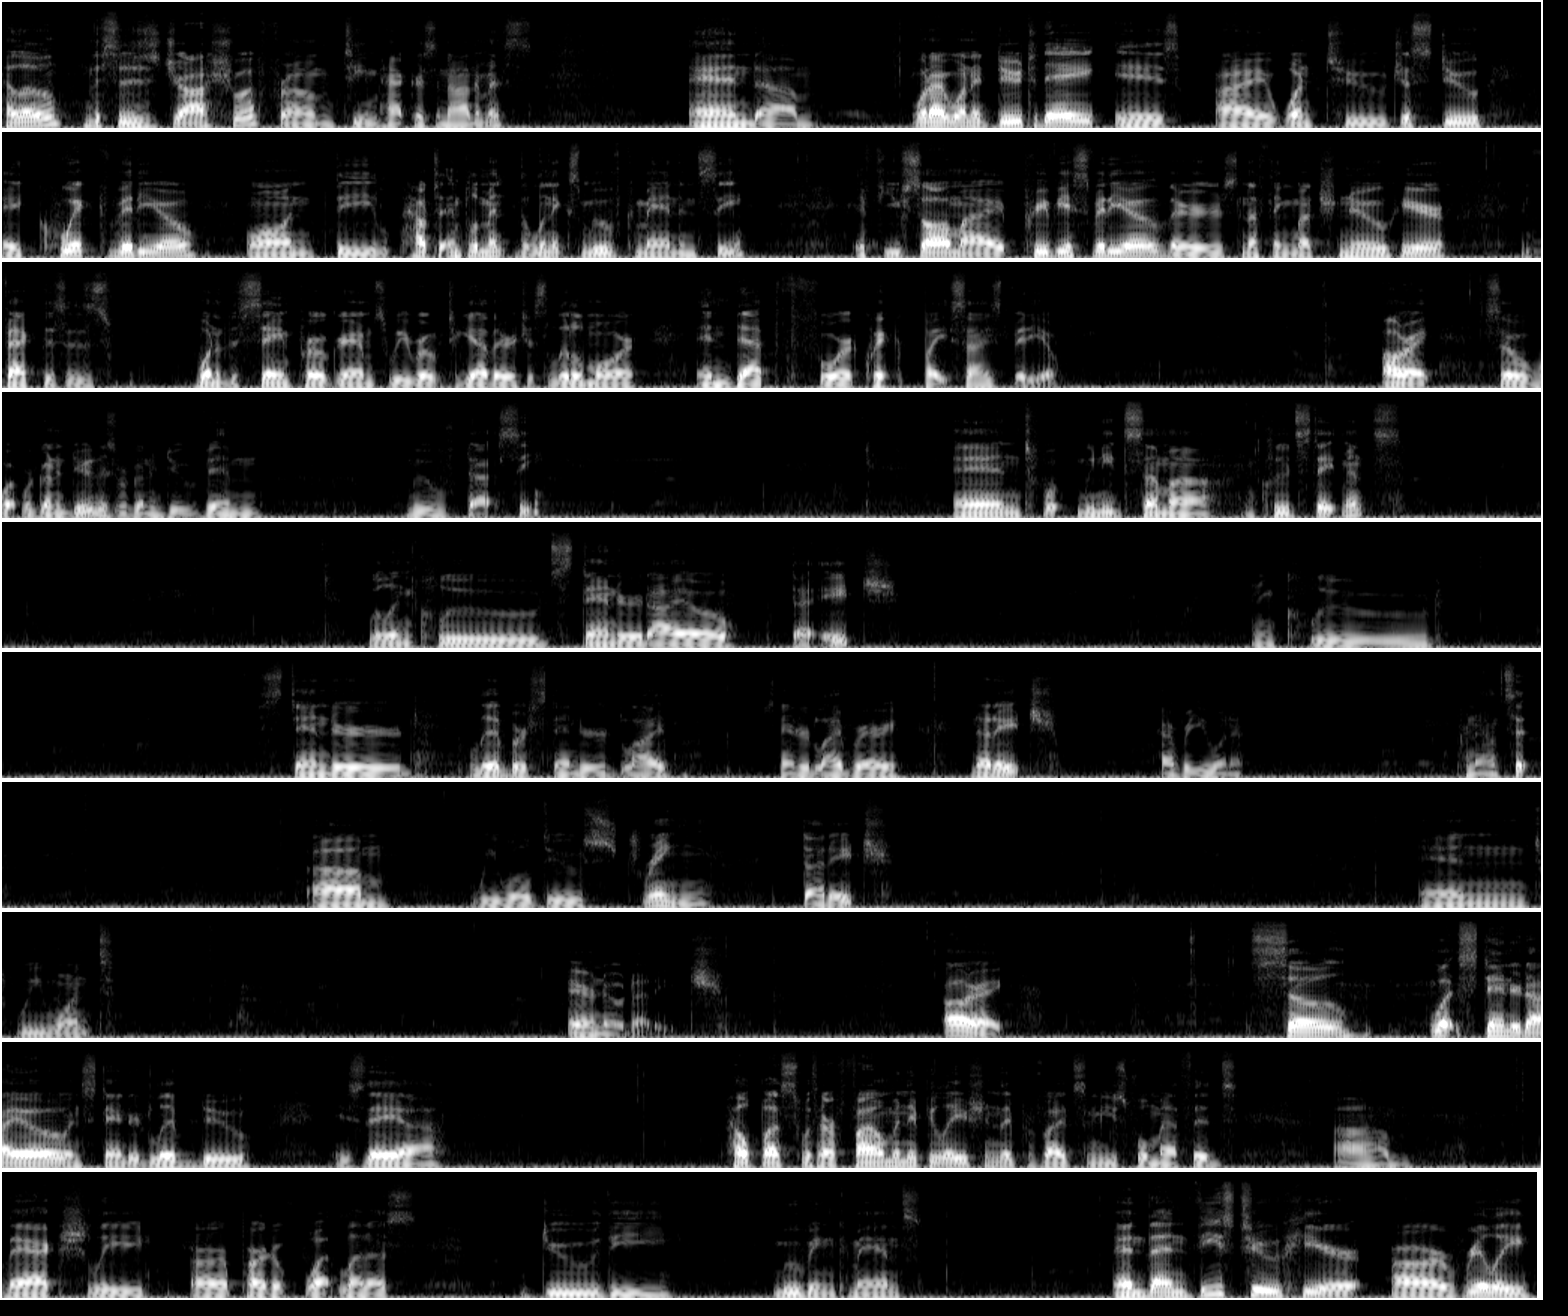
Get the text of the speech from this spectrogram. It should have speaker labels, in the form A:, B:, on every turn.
A: Hello, this is Joshua from Team Hackers Anonymous. And um, what I want to do today is I want to just do a quick video on the how to implement the Linux move command in C. If you saw my previous video, there's nothing much new here. In fact, this is one of the same programs we wrote together, just a little more in depth for a quick bite-sized video. Alright, so what we're going to do is we're going to do vim move.c and we need some uh, include statements. We'll include standard io.h include standard lib or standard lib standard library .h however you want to pronounce it. Um, we will do string .h and we want errno.h. Alright. So what standard IO and standard lib do is they uh, help us with our file manipulation. They provide some useful methods. Um, they actually are part of what let us do the moving commands. And then these two here are really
